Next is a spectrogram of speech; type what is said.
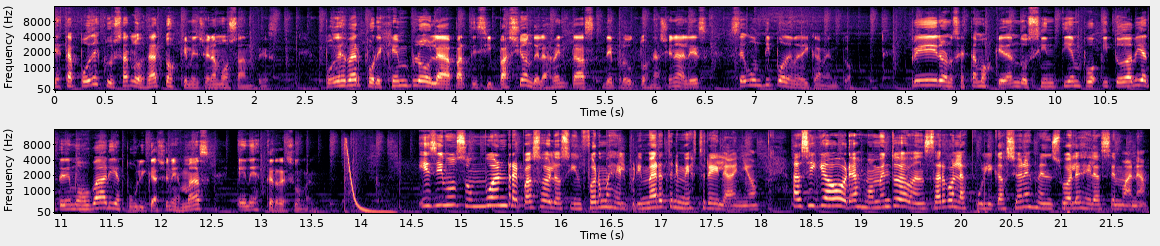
y hasta podés cruzar los datos que mencionamos antes. Podés ver, por ejemplo, la participación de las ventas de productos nacionales según tipo de medicamento. Pero nos estamos quedando sin tiempo y todavía tenemos varias publicaciones más en este resumen. Hicimos un buen repaso de los informes del primer trimestre del año, así que ahora es momento de avanzar con las publicaciones mensuales de la semana,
